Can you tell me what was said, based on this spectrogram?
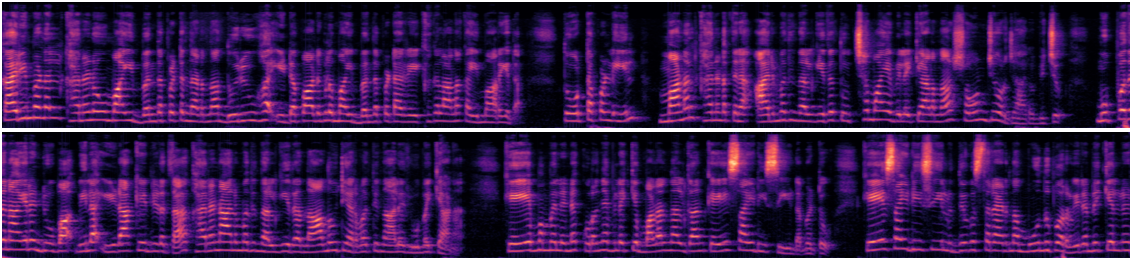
കരിമണൽ ഖനനവുമായി ബന്ധപ്പെട്ട് നടന്ന ദുരൂഹ ഇടപാടുകളുമായി ബന്ധപ്പെട്ട രേഖകളാണ് കൈമാറിയത്. തോട്ടപ്പള്ളിയിൽ മണൽ ഖനനത്തിന് അനുമതി നൽകിയത് തുച്ഛമായ വിലയ്ക്കാണെന്ന് ഷോൺ ജോർജ് ആരോപിച്ചു. മുപ്പതിനായിരം രൂപ വില ഈടാക്കേണ്ടിടത്ത് ഖനനാനുമതി നൽകിയത് നാനൂറ്റി അറുപത്തിനാല് രൂപയ്ക്കാണ്. കെ എം എം എല്ലിന് കുറഞ്ഞ വിലയ്ക്ക് മണൽ നൽകാൻ K S I D C ഇടപെട്ടു. കെ എസ് ഐ ഡി സിയിൽ ഉദ്യോഗസ്ഥരായിരുന്ന മൂന്ന് പേർ വിരമിക്കലിനു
